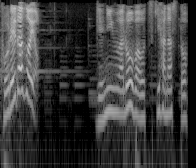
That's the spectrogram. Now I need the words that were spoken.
これだぞよ下人は老婆を突き放すと、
